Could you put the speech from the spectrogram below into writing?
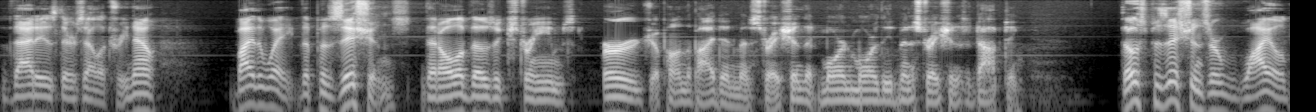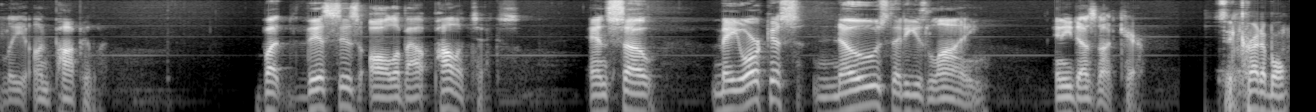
that is their zealotry. Now, by the way, the positions that all of those extremes urge upon the Biden administration, that more and more the administration is adopting, those positions are wildly unpopular. But this is all about politics. And so Mayorkas knows that he's lying and he does not care. It's incredible.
